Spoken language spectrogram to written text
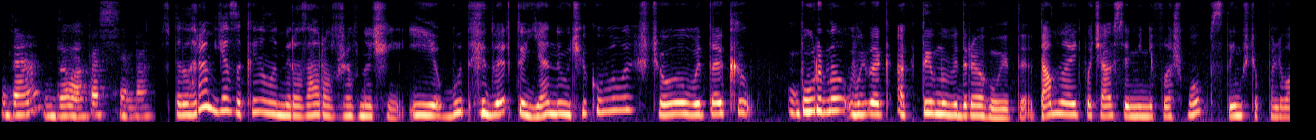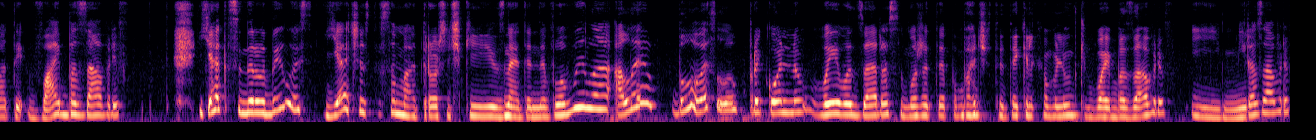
Да? Да. Спасибо. В телеграм я закинула мірозавра вже вночі, і бути відверто, я не очікувала, що ви так бурно, ви так активно відреагуєте. Там навіть почався міні-флешмоб з тим, щоб малювати вайбазаврів. Як це народилось, я чисто сама трошечки, знаєте, не вловила, але було весело, прикольно. Ви от зараз можете побачити декілька малюнків вайбазаврів і мірозаврів,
